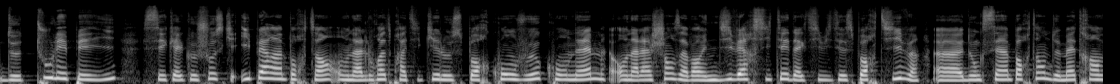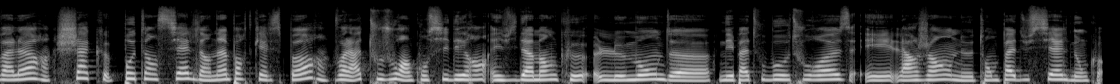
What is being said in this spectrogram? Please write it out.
de tous les pays. C'est quelque chose qui est hyper important. On a le droit de pratiquer le sport qu'on veut, qu'on aime. On a la chance d'avoir une diversité d'activités sportives. Euh, donc c'est important de mettre en valeur chaque potentiel dans n'importe quel sport. Voilà, toujours en considérant évidemment que le monde euh, n'est pas tout beau, tout rose et l'argent ne tombe pas du ciel. Donc on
